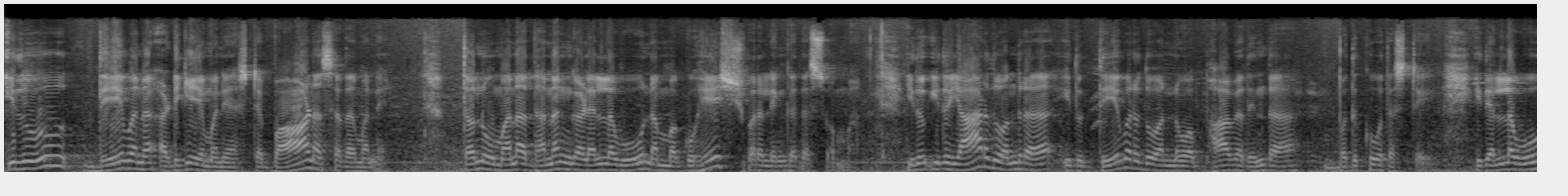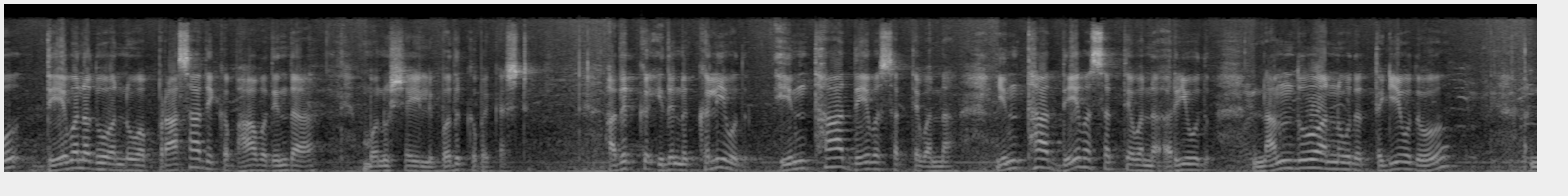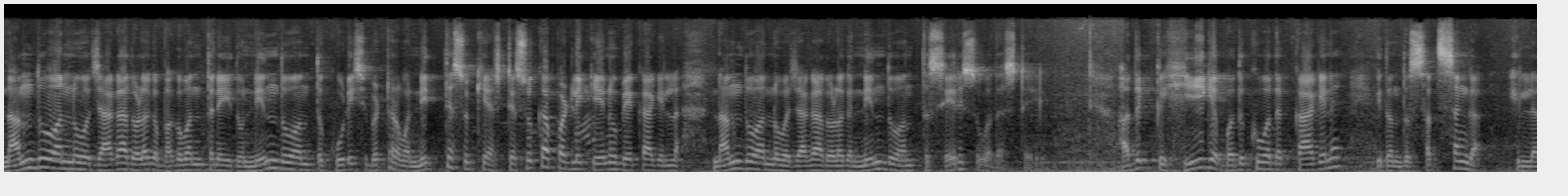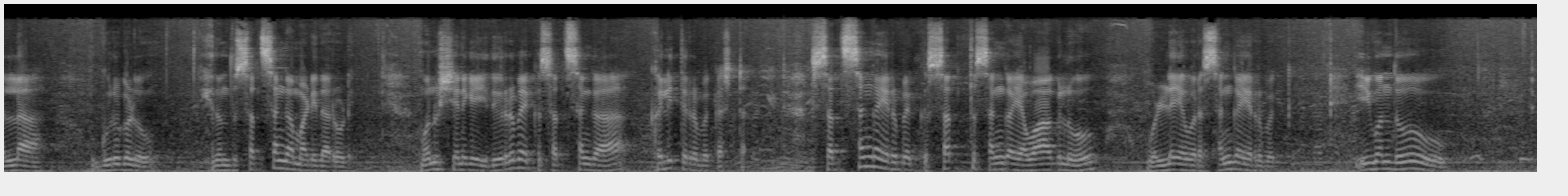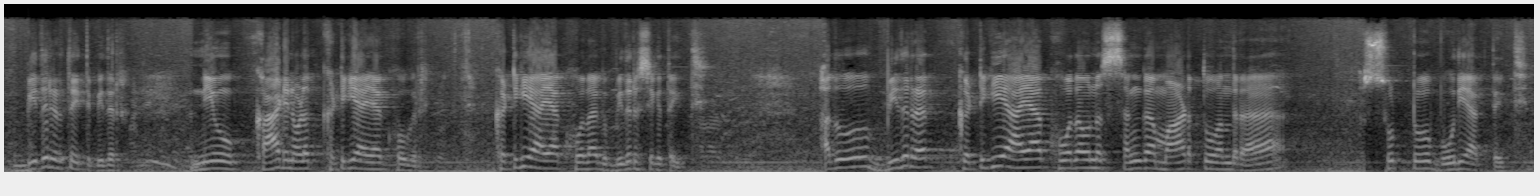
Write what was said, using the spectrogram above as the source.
ಇದು ದೇವನ ಅಡಿಗೆಯ ಮನೆ ಅಷ್ಟೆ, ಬಾಣಸದ ಮನೆ. ತನು ಮನ ಧನಗಳೆಲ್ಲವೂ ನಮ್ಮ ಗುಹೇಶ್ವರ ಲಿಂಗದ ಸ್ವಮ್ಮ. ಇದು ಇದು ಯಾರದು ಅಂದ್ರೆ ಇದು ದೇವರದು ಅನ್ನುವ ಭಾವದಿಂದ ಬದುಕುವುದಷ್ಟೇ. ಇದೆಲ್ಲವೂ ದೇವನದು ಅನ್ನುವ ಪ್ರಾಸಾದಿಕ ಭಾವದಿಂದ ಮನುಷ್ಯ ಇಲ್ಲಿ ಬದುಕಬೇಕಷ್ಟೆ. ಅದಕ್ಕೆ ಇದನ್ನು ಕಲಿಯುವುದು. ಇಂಥ ದೇವ ಸತ್ಯವನ್ನು, ಇಂಥ ದೇವ ಸತ್ಯವನ್ನು ಅರಿಯುವುದು. ನಂದು ಅನ್ನುವುದು ತೆಗೆಯುವುದು, ನಂದು ಅನ್ನುವ ಜಾಗದೊಳಗೆ ಭಗವಂತನೇ ಇದು, ನಿಂದು ಅಂತ ಕೂಡಿಸಿಬಿಟ್ರೆ ಅವ ನಿತ್ಯ ಸುಖಿ ಅಷ್ಟೇ. ಸುಖ ಪಡಲಿಕ್ಕೆ ಏನೂ ಬೇಕಾಗಿಲ್ಲ. ನಂದು ಅನ್ನುವ ಜಾಗದೊಳಗೆ ನಿಂದು ಅಂತ ಸೇರಿಸುವುದಷ್ಟೇ ಅದಕ್ಕೆ ಹೀಗೆ ಬದುಕುವುದಕ್ಕಾಗಿಯೇ ಇದೊಂದು ಸತ್ಸಂಗ. ಇಲ್ಲೆಲ್ಲ ಗುರುಗಳು ಇದೊಂದು ಸತ್ಸಂಗ ಮಾಡಿದಾರೋಡಿ ಮನುಷ್ಯನಿಗೆ ಇದು ಇರಬೇಕು, ಸತ್ಸಂಗ ಕಲಿತಿರ್ಬೇಕಷ್ಟ ಸತ್ಸಂಗ ಇರಬೇಕು, ಸತ್ ಸಂಘ ಯಾವಾಗಲೂ ಒಳ್ಳೆಯವರ ಸಂಘ ಇರಬೇಕು. ಈಗೊಂದು ಬಿದಿರು ಇರ್ತೈತಿ ಬಿದಿರು. ನೀವು ಕಾಡಿನೊಳಗೆ ಕಟ್ಟಿಗೆ ಆಯಕ್ಕೆ ಹೋಗ್ರಿ. ಕಟ್ಟಿಗೆ ಆಯಾಕೆ ಹೋದಾಗ ಬಿದಿರು ಸಿಗತೈತಿ. ಅದು ಬಿದಿರ ಕಟ್ಟಿಗೆ ಆಯಾಕೆ ಹೋದವನ ಸಂಘ ಮಾಡ್ತು ಅಂದ್ರೆ ಸುಟ್ಟು ಬೂದಿ ಆಗ್ತೈತಿ.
